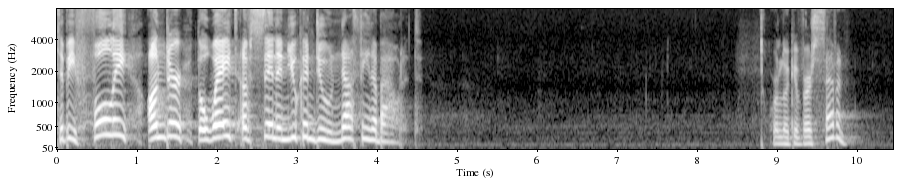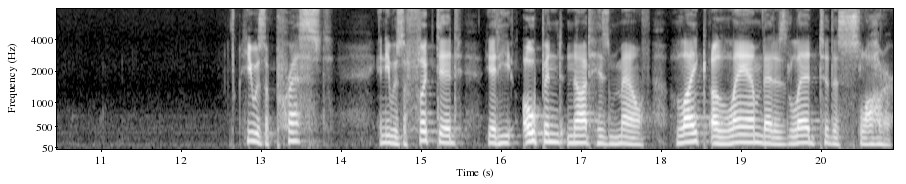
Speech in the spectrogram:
to be fully under the weight of sin, and you can do nothing about it. Or look at verse 7. He was oppressed and he was afflicted, yet he opened not his mouth, like a lamb that is led to the slaughter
